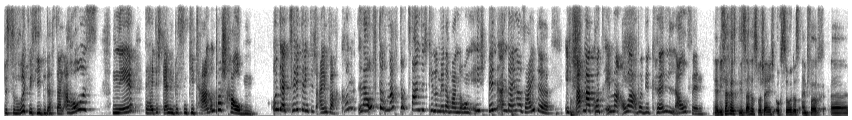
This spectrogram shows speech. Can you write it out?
Bist du verrückt? Wie sieht denn das dann aus? Nee, da hätte ich gerne ein bisschen Titan und ein paar Schrauben. Und der T denkt sich einfach, komm, lauf doch, mach doch 20 Kilometer Wanderung. Ich bin an deiner Seite. Ich mach mal kurz immer Aua, aber wir können laufen. Ja, die Sache ist, die Sache ist wahrscheinlich auch so, dass einfach äh,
